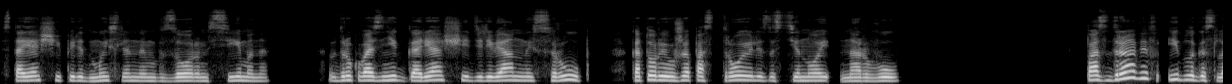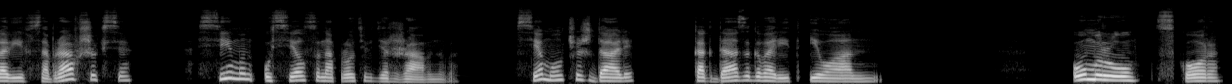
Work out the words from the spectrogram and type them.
стоящий перед мысленным взором Симона, вдруг возник горящий деревянный сруб, который уже построили за стеной на рву. Поздравив и благословив собравшихся, Симон уселся напротив Державного. Все молча ждали, когда заговорит Иоанн. «Умру скоро»,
